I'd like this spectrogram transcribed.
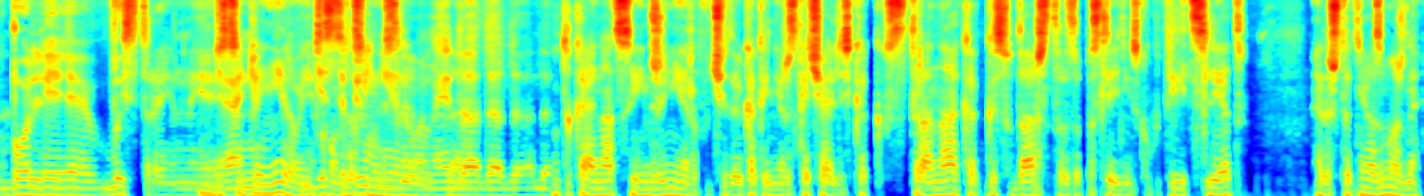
да. более выстроенные. Дисциплинированные. Они дисциплинированные, вот, да. да, да, да. Ну, такая нация инженеров, учитывая, как они раскачались, как страна, как государство за последние, сколько, 30 лет. Это что-то невозможное.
